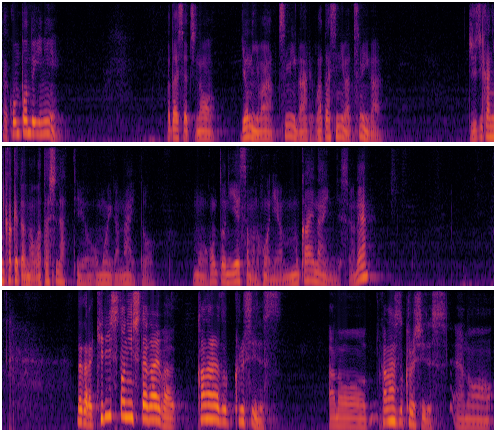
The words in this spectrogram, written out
根本的に私たちの世には罪がある。私には罪がある。十字架にかけたのは私だっていう思いがないともう本当にイエス様の方には向かえないんですよね。だからキリストに従えば必ず苦しいです。あの必ず苦しいです。あの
